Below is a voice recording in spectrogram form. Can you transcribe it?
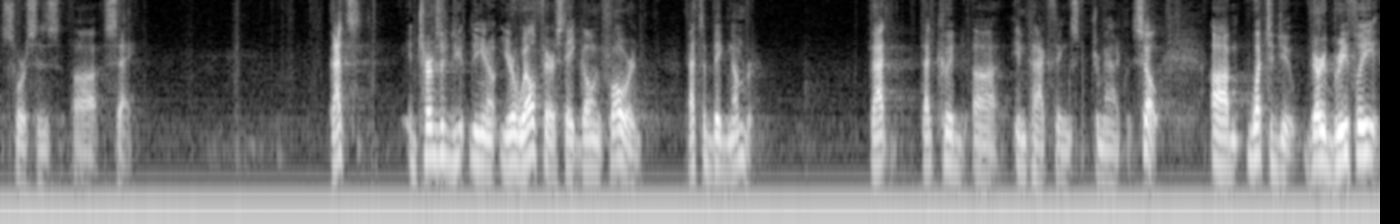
sources uh, say. That's, in terms of you know, your welfare state going forward, that's a big number that, that could uh, impact things dramatically. So, um, what to do? Very briefly,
